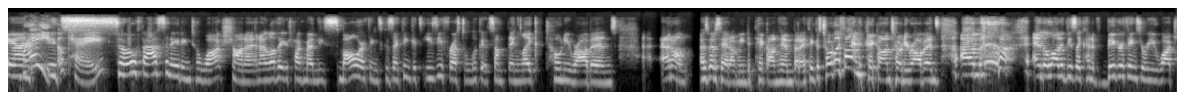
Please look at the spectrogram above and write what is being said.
And right, okay. So fascinating to watch, Chauna. And I love that you're talking about these smaller things because I think it's easy for us to look at something like Tony Robbins. I don't, I was about to say I don't mean to pick on him, but I think it's totally fine to pick on Tony Robbins. Um, and a lot of these like kind of bigger things where you watch.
